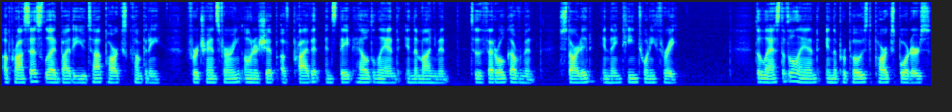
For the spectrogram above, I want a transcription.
a process led by the Utah Parks Company for transferring ownership of private and state held land in the monument to the federal government started in 1923. The last of the land in the proposed park's borders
